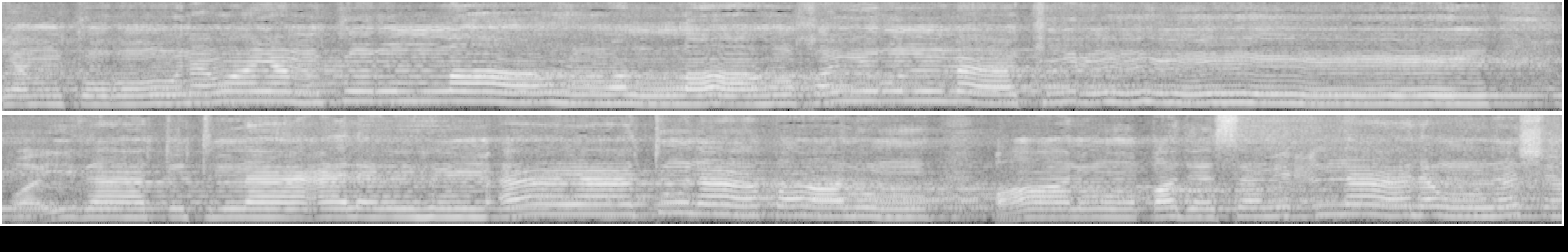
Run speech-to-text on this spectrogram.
ويمكرون ويمكر الله والله خير الماكرين. وإذا تتلى عليهم آياتنا قالوا قالوا قد سمعنا لو نشاء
